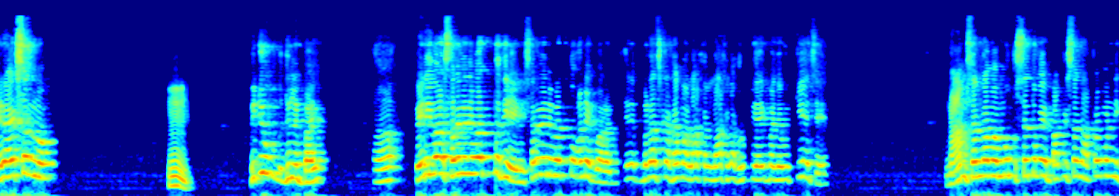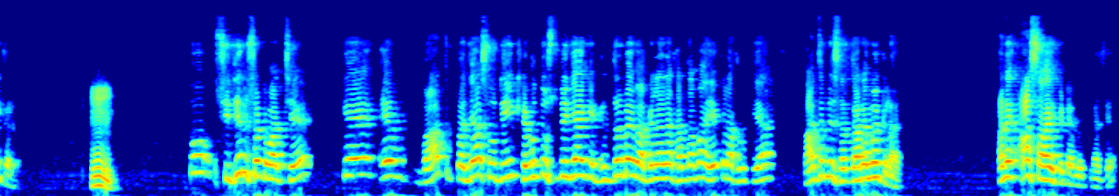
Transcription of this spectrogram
એના એક્શનનો હમ બીજું દિલીપભાઈ પહેલી વાર સર્વેની વાત નથી આવી સર્વેની વાત તો અનેક વાર બનાસકાંઠામાં લાખ લાખ લાખ રૂપિયા આપ્યા જેવું કે છે નામ સરનામા મૂકશે તો કઈ પાકિસ્તાન આક્રમણ નહીં કરે હમ તો સીધી શોર્ટ વાત છે કે એ વાત પ્રજા સુધી ખેડૂતો સુધી જાય કે ગિરધરભાઈ વાઘેલાના ખાતામાં એક લાખ રૂપિયા ભાજપની સરકારે મોકલ્યા અને આ સહાય પેટે મોકલ્યા છે.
